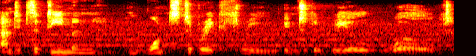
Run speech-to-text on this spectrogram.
And it's a demon who wants to break through into the real world.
